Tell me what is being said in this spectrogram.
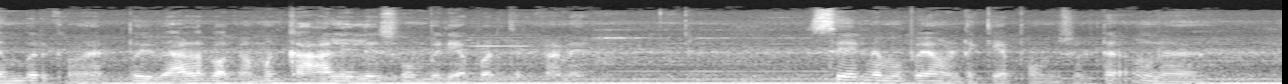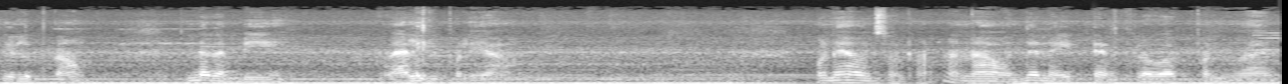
தெம்பு இருக்கவன் போய் வேலை பார்க்காம காலையிலே சோம்பேறியாக படுத்திருக்கானே. சரி நம்ம போய் அவன்கிட்ட கேட்போம்னு சொல்லிட்டு அவனை எழுப்புறான். என்ன தம்பி வேலைக்கு போகலையா உடனே அவன் சொல்கிறான் நான் வந்து நைட் நேரத்தில் ஒர்க் பண்ணுவேன்.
